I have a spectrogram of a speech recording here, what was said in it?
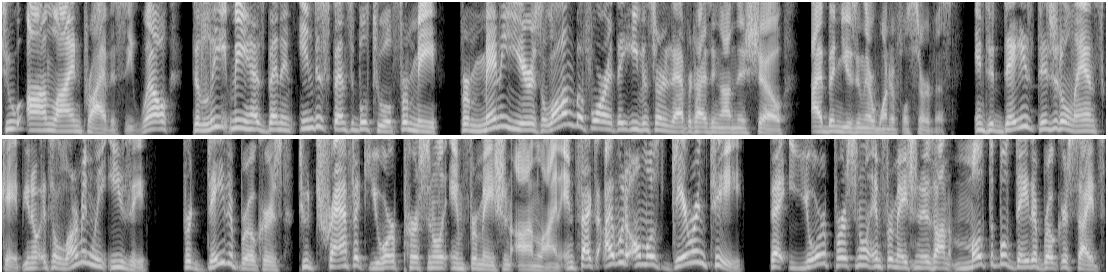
to online privacy. Well, Delete Me has been an indispensable tool for me for many years, long before they even started advertising on this show. I've been using their wonderful service. In today's digital landscape, you know, it's alarmingly easy for data brokers to traffic your personal information online. In fact, I would almost guarantee that your personal information is on multiple data broker sites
